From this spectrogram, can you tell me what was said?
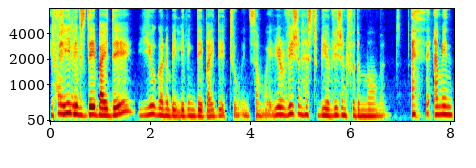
if he lives day by day, you're going to be living day by day too, in some way. Your vision has to be a vision for the moment. I think, I mean,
